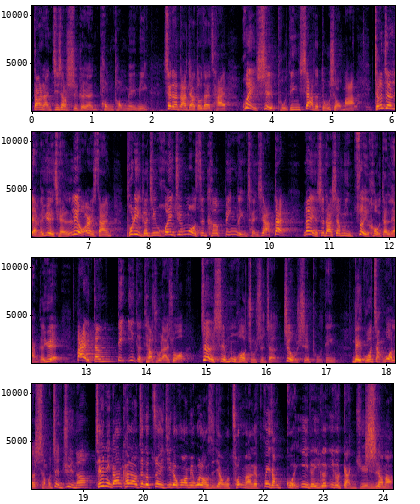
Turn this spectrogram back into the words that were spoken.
当然，机上十个人通通没命。现在大家都在猜，会是普丁下的毒手吗？整整两个月前，六二三，普里格金挥军莫斯科，兵临城下，但那也是他生命最后的两个月。拜登第一个跳出来说，这是幕后主使者，就是普丁。美国掌握了什么证据呢？其实你刚刚看到这个坠机的画面，我老实讲，我充满了非常诡异的一个一个感觉，你知道吗？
